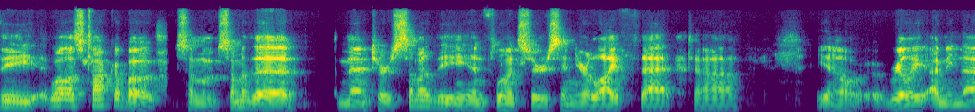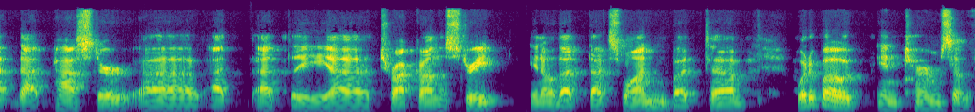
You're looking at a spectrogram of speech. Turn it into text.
The well, let's talk about some some of the mentors, some of the influencers in your life that uh, you know really. I mean that that pastor uh, at at the uh, truck on the street. You know that that's one, but. Um, what about in terms of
